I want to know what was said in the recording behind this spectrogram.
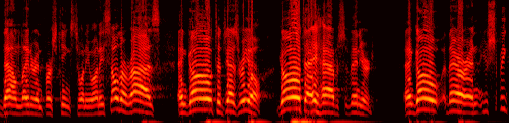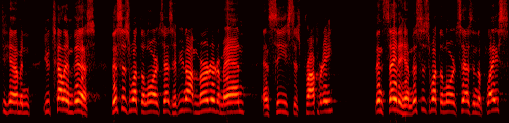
down later in 1 Kings 21. He's told to arise and go to Jezreel, go to Ahab's vineyard and go there and you speak to him and you tell him this. This is what the Lord says Have you not murdered a man and seized his property? Then say to him, This is what the Lord says in the place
